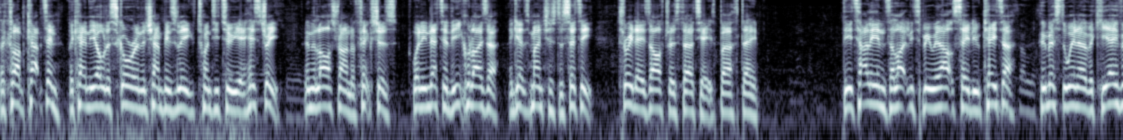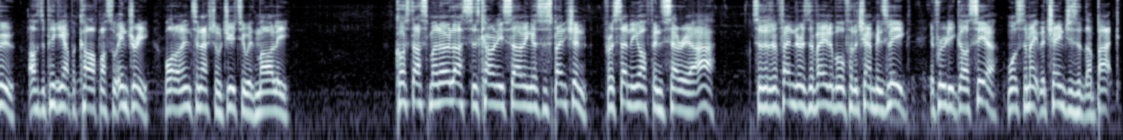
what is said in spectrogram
The club captain became the oldest scorer in the Champions League 22-year history in the last round of fixtures when he netted the equaliser against Manchester City three days after his 38th birthday. The Italians are likely to be without Seydou Keita, who missed the win over Chievo after picking up a calf muscle injury while on international duty with Mali. Kostas Manolas is currently serving a suspension for a sending off in Serie A, so the defender is available for the Champions League if Rudy Garcia wants to make the changes at the back.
